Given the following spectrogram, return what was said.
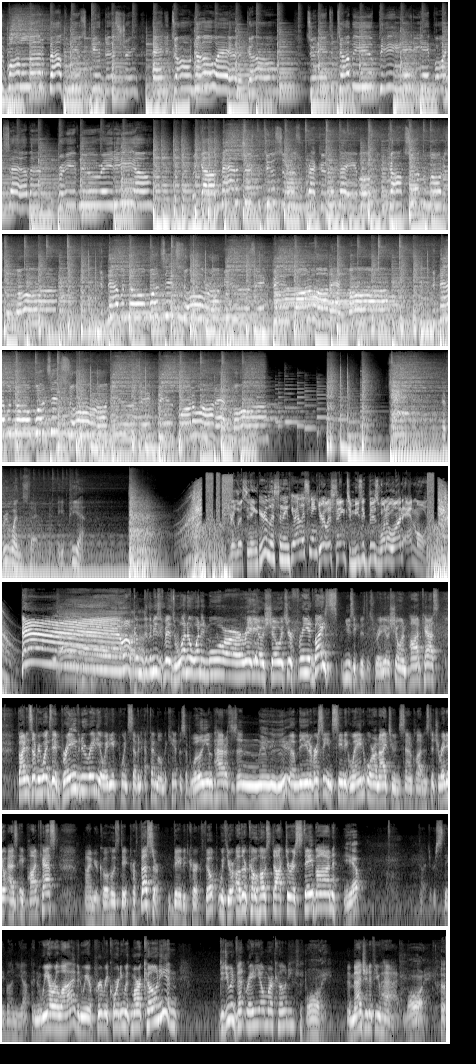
you want to learn about the music industry and you don't know where to go, tune in to WP 88.7 Brave New Radio. We got managers, producers, record p.m. You're listening. You're listening. You're listening. You're listening to Music Biz 101 and more. Hey! Welcome to the Music Biz 101 and more radio show. It's your free advice music business radio show and podcast. Find us every Wednesday at Brave New Radio, 88.7 FM on the campus of William Paterson of the University in Scenic Wayne or on iTunes, SoundCloud, and Stitcher Radio as a podcast. I'm your co-host, Dave, Professor David Kirk Philp, with your other co-host, Dr. Esteban. Yep. Dr. Esteban, yep. And we are alive and we are pre-recording with Marcone. And did you invent radio, Marconi? Boy, Imagine if you had. boy.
